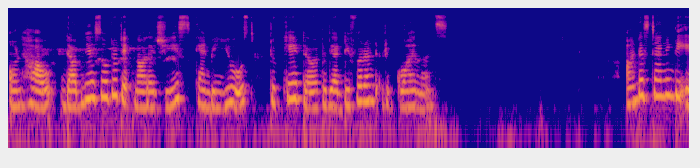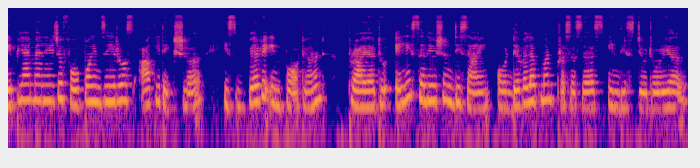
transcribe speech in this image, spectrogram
on how WSO2 technologies can be used to cater to their different requirements. Understanding the API Manager 4.0's architecture is very important prior to any solution design or development processes in this tutorial.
